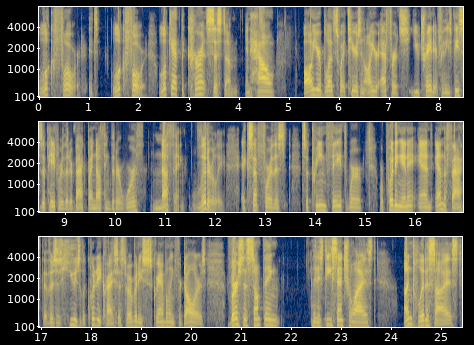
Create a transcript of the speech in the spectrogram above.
look forward. It's look forward. Look at the current system and how all your blood, sweat, tears, and all your efforts, you trade it for these pieces of paper that are backed by nothing, that are worth nothing, literally, except for this supreme faith we're we're putting in it, and and the fact that there's this huge liquidity crisis, so everybody's scrambling for dollars, versus something that is decentralized, unpoliticized,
